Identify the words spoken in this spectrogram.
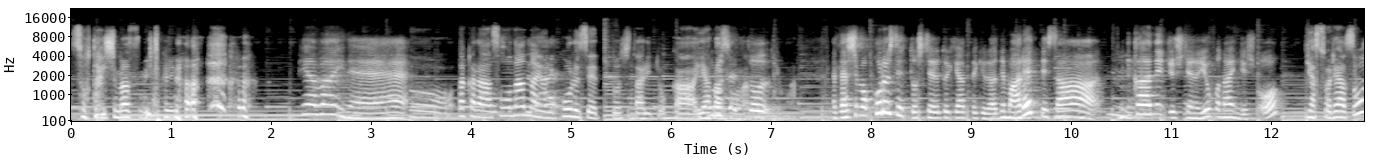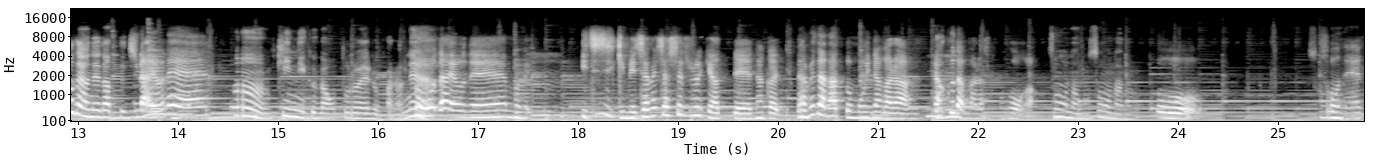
早退しますみたいなやばいねだからそうなんないようにコルセットしたりとかやばそうな時は私もコルセットしてる時あったけどでもあれってさうんカーネジュしてるのよくないんでしょいやそりゃそうだよねだって自分だよねうん、筋肉が衰えるからねそうだよねもううん一時期めちゃめちゃしてる時あってなんかダメだなと思いながらうん。楽だからその方が。そうなのそうなの。そう。そうね。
